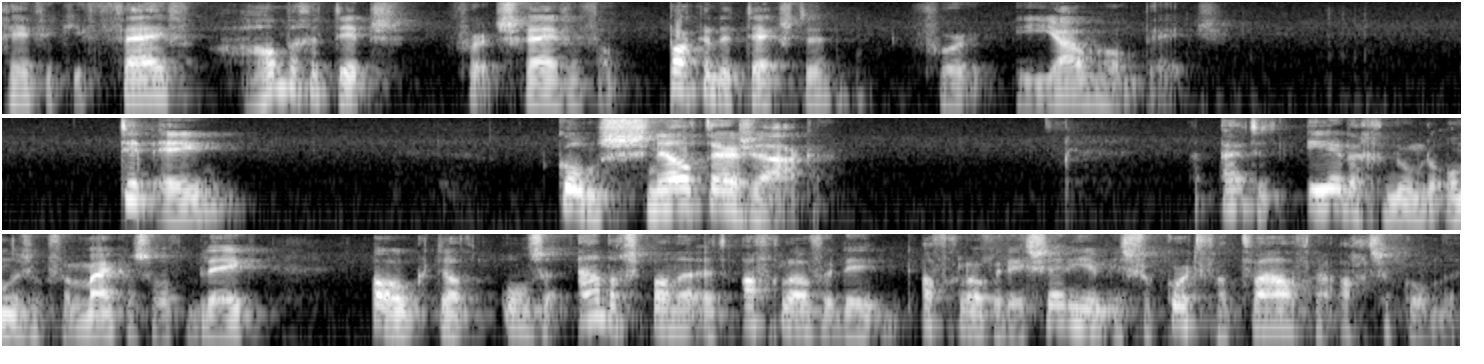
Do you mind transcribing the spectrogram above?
geef ik je vijf handige tips voor het schrijven van pakkende teksten voor jouw homepage. Tip 1. Kom snel ter zake. Uit het eerder genoemde onderzoek van Microsoft bleek ook dat onze aandachtspannen het afgelopen, afgelopen decennium is verkort van 12 naar 8 seconden.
